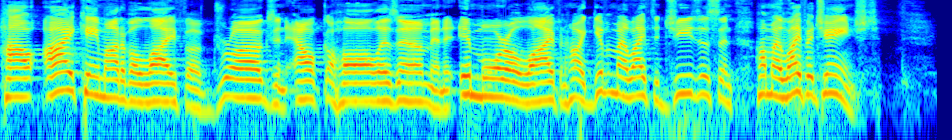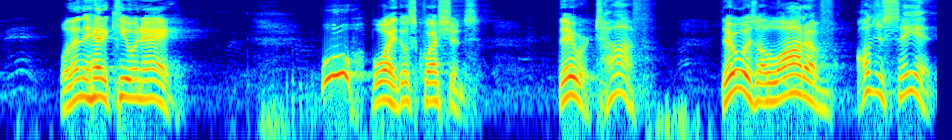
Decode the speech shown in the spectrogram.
How I came out of a life of drugs and alcoholism and an immoral life, and how I'd given my life to Jesus, and how my life had changed. Well, then they had a Q&A. Woo, boy, those questions. They were tough. There was a lot of, I'll just say it,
